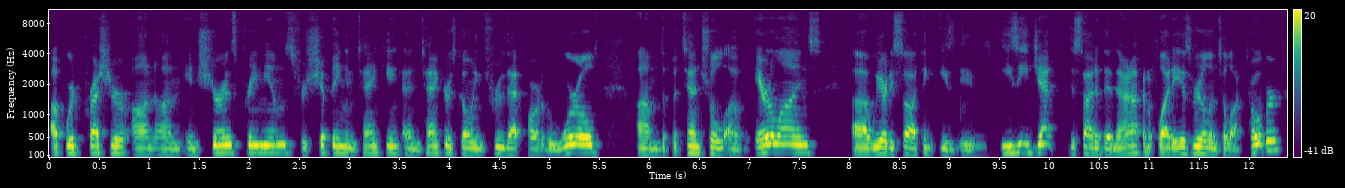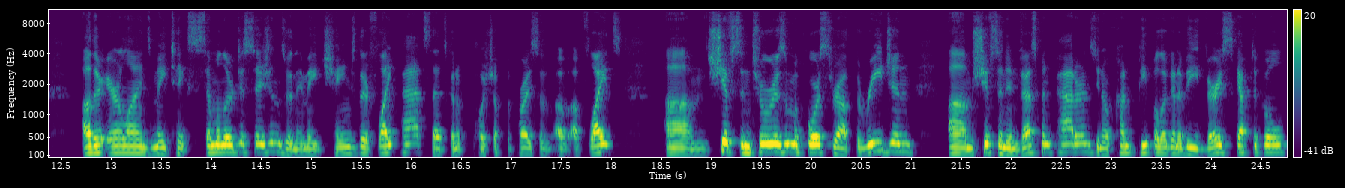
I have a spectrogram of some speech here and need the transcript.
upward pressure on on insurance premiums for shipping and tanking and tankers going through that part of the world. Um, the potential of airlines. Uh, we already saw, I think, EasyJet decided that they're not going to fly to Israel until October. Other airlines may take similar decisions or they may change their flight paths. That's going to push up the price of, of, of flights. Um, shifts in tourism, of course, throughout the region, um, shifts in investment patterns. You know, people are going to be very skeptical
